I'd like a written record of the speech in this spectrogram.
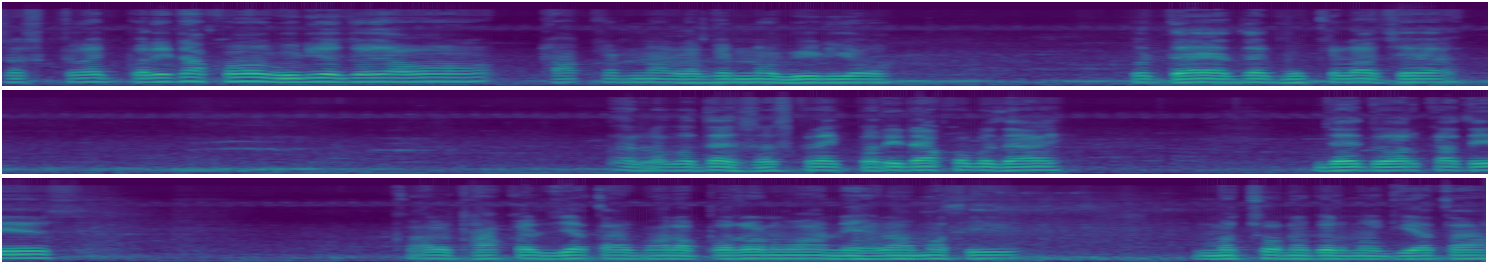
સબસ્ક્રાઈબ કરી નાખો વીડિયો હો ઠાકરના લગ્નનો વીડિયો બધા અંદર મૂકેલા છે. એટલે બધા સબસ્ક્રાઈબ કરી રાખો બધા જય દ્વારકાધીશ. કાલ ઠાકર ગયા હતા મારા પરણવા નેહડામાંથી મચ્છોનગરમાં ગયા હતા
